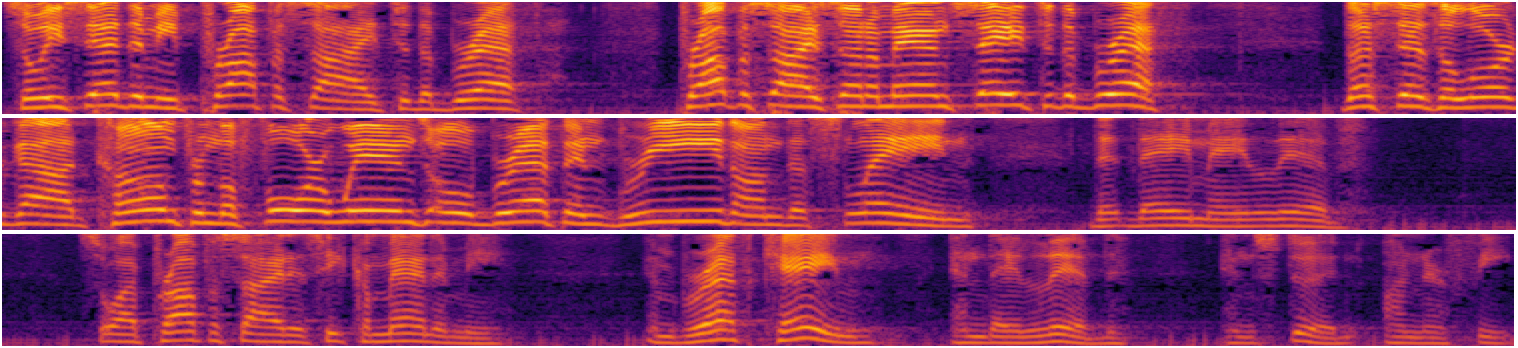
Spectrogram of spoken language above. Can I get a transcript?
So he said to me, Prophesy to the breath. Prophesy, Son of Man, say to the breath. Thus says the Lord God, Come from the four winds, O breath, and breathe on the slain, that they may live. So I prophesied as he commanded me, and breath came, and they lived and stood on their feet.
